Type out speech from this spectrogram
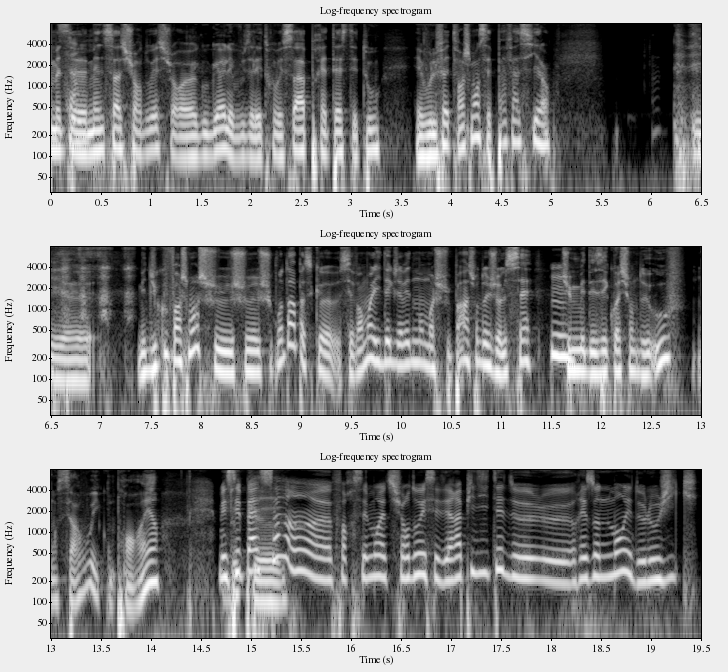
mets Mensa. euh, Mensa surdoué sur euh, Google et vous allez trouver ça, pré-test et tout. Et vous le faites, franchement, c'est pas facile. hein. Et, euh, mais du coup, franchement, je, suis- je, je suis content parce que c'est vraiment l'idée que j'avais de moi. Moi, je suis pas un je le sais. Hmm. Tu me mets des équations de ouf, mon cerveau, il comprend rien. Mais c'est pas euh, ça, hein, euh, forcément, être surdoué. C'est des rapidités de raisonnement et de logique.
